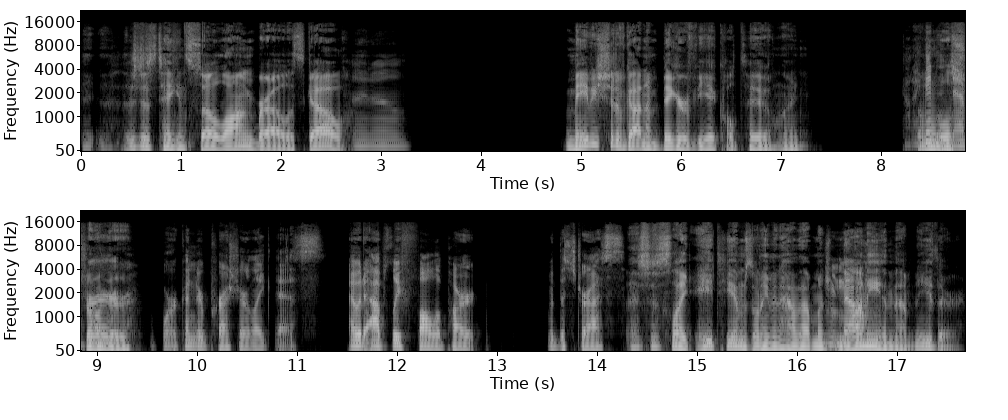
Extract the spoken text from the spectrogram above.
This is just taking so long, bro. Let's go. I know. Maybe should have gotten a bigger vehicle too. Like God, I could a little never stronger. work under pressure like this. I would absolutely fall apart with the stress. It's just like ATMs don't even have that much No. money in them either.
